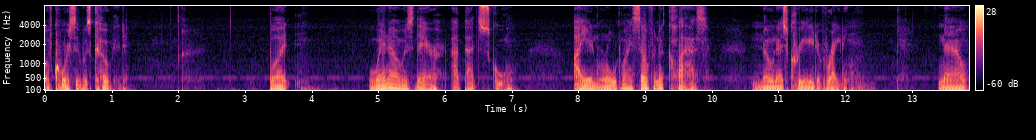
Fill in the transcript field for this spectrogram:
of course, it was COVID. But when I was there at that school, I enrolled myself in a class known as creative writing. Now,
